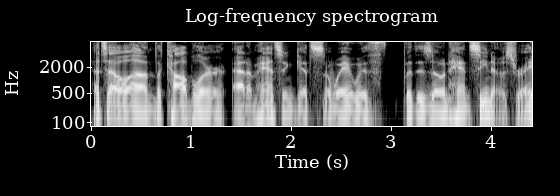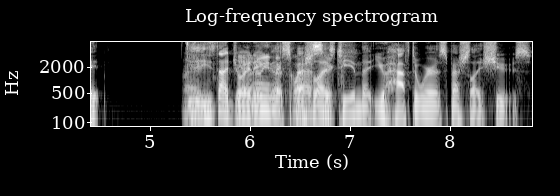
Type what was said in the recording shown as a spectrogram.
that's how um, the cobbler Adam Hansen gets away with with his own Hanseenos, right? He's, Right. he's not joining mean, a specialized classic- team that you have to wear specialized shoes.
